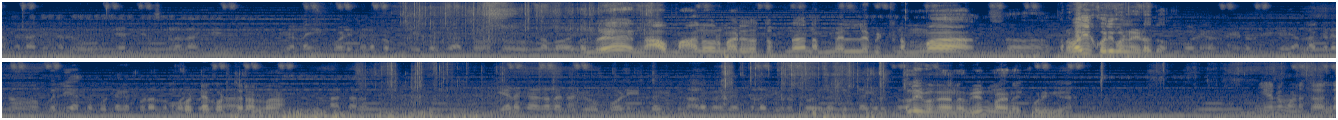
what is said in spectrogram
ಆಮೇಲೆ ಅದೇನಾದ್ರು ಏನ್ ತಿನ್ಸ್ಕೊಳ್ಳೋದಾಗ್ಲಿ ಇವೆಲ್ಲ ಈ ಕೋಳಿ ಮೇಲೆ ಕಂಪ್ಲೀಟ್ ಆಗಿ ಅದ್ರ ಒಂದು ಪ್ರಭಾವ ಅಂದ್ರೆ ನಾವು ಮಾನವರು ಮಾಡಿರೋ ತಪ್ಪನ್ನ ನಮ್ಮೆಲ್ಲೇ ಬಿಟ್ಟು ನಮ್ಮ ಪರವಾಗಿ ಕೋಳಿಗಳನ್ನ ಇಡೋದು. ಕೋಳಿಗಳನ್ನ ಇಡೋದು. ಈಗ ಎಲ್ಲ ಕಡೆನೂ ಬಲಿ ಅಂತ ಕೊಟ್ಟಾಗ ಕೊಡಲ್ವ? ಕೋಳಿ ಕೊಟ್ಟೆ ಕೊಡ್ತಾರಲ್ವಾ? ಆ ಥರ ಹೇಳಕ್ಕಾಗಲ್ಲ ನಾವು ಇವಾಗ ಕೋಳಿ ಇಟ್ಟಾಗಿದ್ದು ನಾಳೆ ಬೆಳಗ್ಗೆ ಅಂತಲ್ಲ ಅದು ಇರುತ್ತೋ ಇಲ್ಲ ಕೆಟ್ಟಾಗಿರುತ್ತೋ ಅಲ್ಲ ಇವಾಗ ನಾವೇನ್ ಮಾಡೋಣ ಈ ಕೋಳಿಗೆ? ಏನು ಮಾಡೋಕ್ಕಾಗಲ್ಲ.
